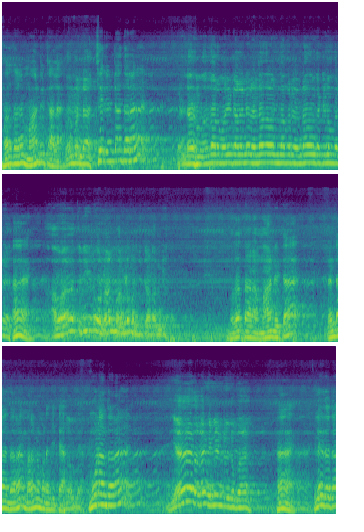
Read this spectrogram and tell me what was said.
முதல் தரம் மாண்டுட்டாளா? ஆமாண்டா. சரி ரெண்டாம் தரம்? ரெண்டாவது முத தரம் ரெண்டாவது தரம் இருந்தா பாரு ரெண்டாவது தரம் கட்டினம் பாரு. ஆ. அவ திடீர்னு ஒரு நாள் மரணம் பண்ணிட்டாடா தம்பி. முதல் தரம் மாண்டுட்டா ரெண்டாம் தரம் மரணம் அடைஞ்சிட்டா. மூணாம் தரம்? ஏன் அதெல்லாம் இருக்கப்பா? ஆ இல்லை தாத்தா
